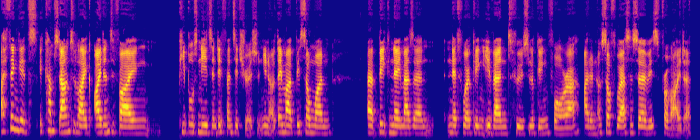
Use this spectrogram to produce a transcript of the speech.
I think it's it comes down to like identifying people's needs in different situations. You know, they might be someone a big name as an networking event who's looking for a I don't know software as a service provider,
